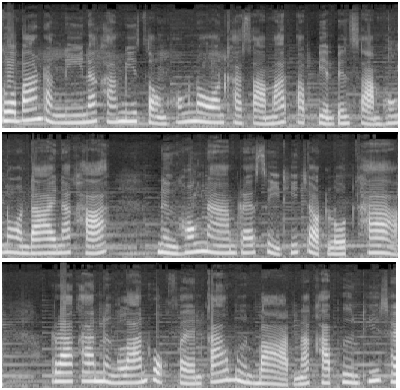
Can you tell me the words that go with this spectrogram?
ตัวบ้านหลังนี้นะคะมี 2 ห้องนอนค่ะ สามารถปรับเปลี่ยนเป็น 3 ห้องนอนได้นะคะ 1 ห้องน้ำและ 4 ที่จอดรถค่ะราคา 1 6 9 0 0 0 0 บาทนะคะ พื้นที่ใช้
